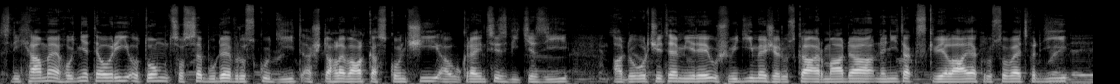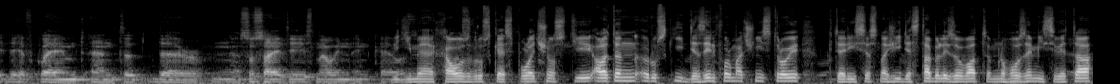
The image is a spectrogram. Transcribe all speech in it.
Slycháme hodně teorií o tom, co se bude v Rusku dít, až tahle válka skončí a Ukrajinci zvítězí. A do určité míry už vidíme, že ruská armáda není tak skvělá, jak rusové tvrdí. Vidíme chaos v ruské společnosti, ale ten ruský dezinformační stroj, který se snaží destabilizovat mnoho zemí světa,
